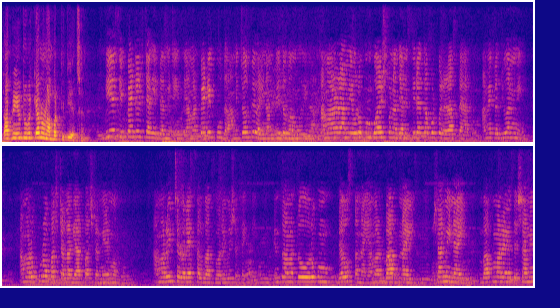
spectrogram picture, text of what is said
তো আপনি ইউটিউবে কেন নাম্বারটি দিয়েছেন? দিয়েছি পেটের চাহিদা মিটাইতে আমার পেটে ক্ষুদা আমি চলতে পারি না আমি বিধবা মহিলা আমার আমি ওরকম বয়স্ক না যে আমি সিরা কাপড় পরে রাস্তায় হাঁটু আমি একটা জুয়ান মেয়ে। আমারও পুরো পাঁচটা লাগে আর পাঁচটা মেয়ের মতো। আমারও ইচ্ছা করে এক সাল বাদ ঘরে বসে খাইতে কিন্তু আমার তো ওরকম ব্যবস্থা নাই। আমার বাপ নাই স্বামী নাই। বাপ মারা গেছে স্বামী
